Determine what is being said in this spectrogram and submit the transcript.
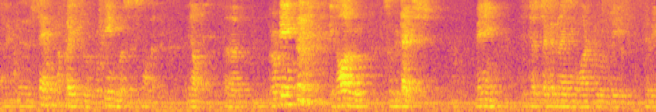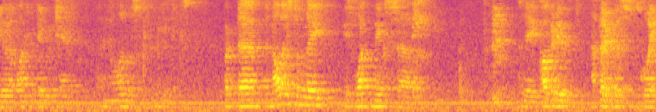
And uh, same applies to routine versus model. You know, uh, routine is all subitized, meaning just recognizing one, two, three, maybe you have a model table chair, and all those little things. But uh, novel stimuli is what makes uh, the cognitive apparatus going,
